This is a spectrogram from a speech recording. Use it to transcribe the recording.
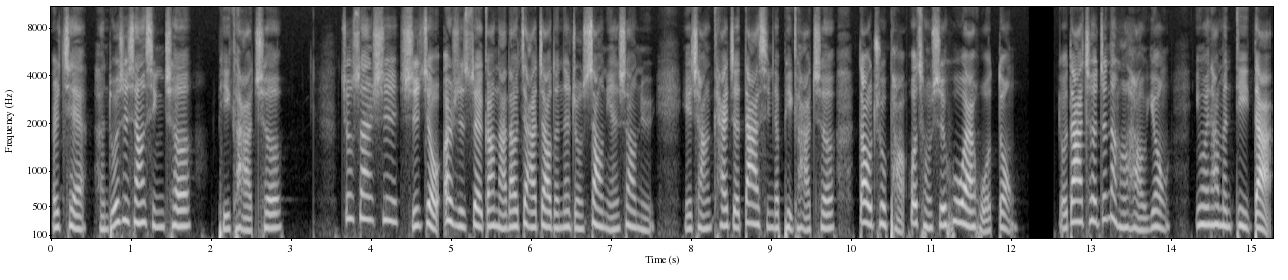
而且很多是箱型车、皮卡车。就算是十九、二十岁刚拿到驾照的那种少年少女，也常开着大型的皮卡车到处跑或从事户外活动。有大车真的很好用，因为他们地大，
